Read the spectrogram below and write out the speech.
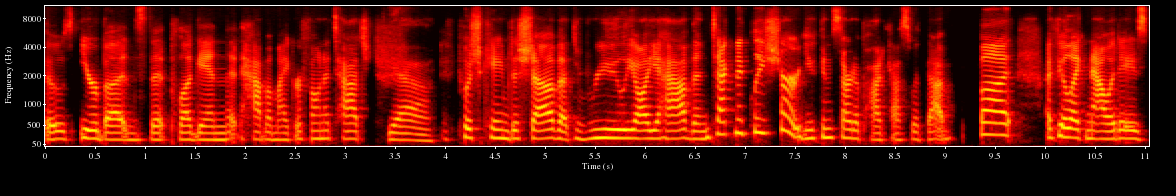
those earbuds that plug in that have a microphone attached. Yeah. If push came to shove, that's really all you have, then technically, sure, you can start a podcast with that. But I feel like nowadays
